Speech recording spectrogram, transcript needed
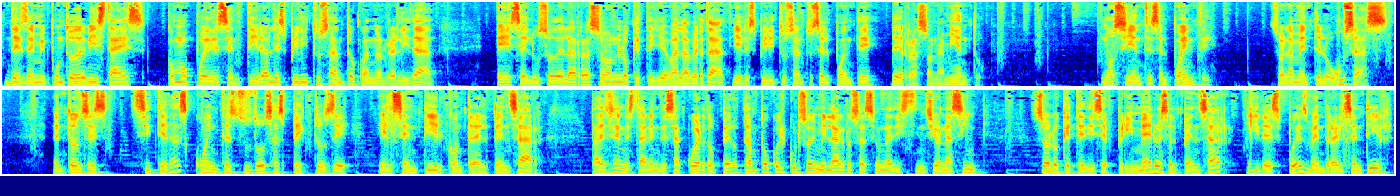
Desde mi punto de vista es cómo puedes sentir al Espíritu Santo cuando en realidad es el uso de la razón lo que te lleva a la verdad y el Espíritu Santo es el puente de razonamiento. No sientes el puente, solamente lo usas. Entonces, si te das cuenta estos dos aspectos de el sentir contra el pensar, parecen estar en desacuerdo, pero tampoco el curso de milagros hace una distinción así, solo que te dice primero es el pensar y después vendrá el sentir.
